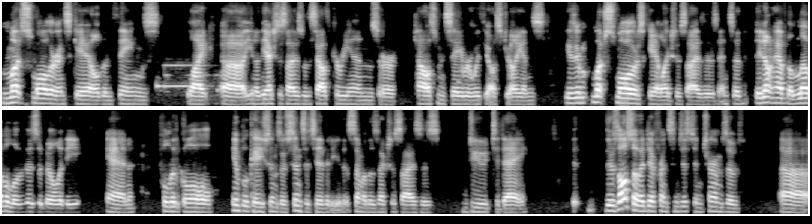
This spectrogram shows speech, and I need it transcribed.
much smaller in scale than things like uh, you know the exercise with the South Koreans or Talisman Sabre with the Australians. These are much smaller scale exercises, and so they don't have the level of visibility and political implications or sensitivity that some of those exercises do today. There's also a difference in just in terms of uh,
